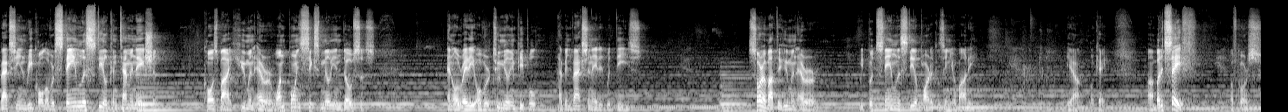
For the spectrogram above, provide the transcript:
vaccine recall over stainless steel contamination caused by human error. 1.6 million doses, and already over 2 million people have been vaccinated with these. Sorry about the human error. We put stainless steel particles in your body. Yeah, okay. Uh, but it's safe, of course.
